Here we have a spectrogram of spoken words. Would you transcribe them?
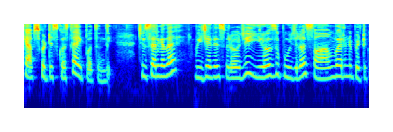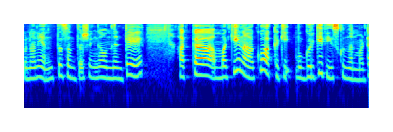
క్యాప్స్ పెట్టేసుకొస్తే అయిపోతుంది. చూసారు కదా విజయదశమి రోజు ఈరోజు పూజలో స్వామివారిని పెట్టుకున్నాను. ఎంత సంతోషంగా ఉందంటే అక్క అమ్మకి నాకు అక్కకి ముగ్గురికి తీసుకుందనమాట.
